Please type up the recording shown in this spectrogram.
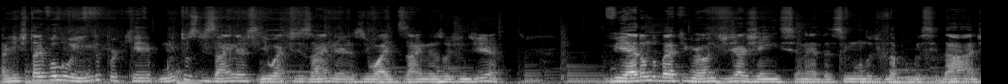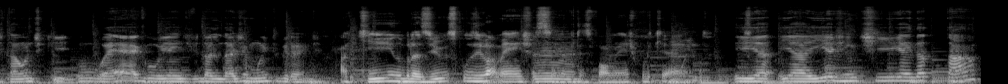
A gente tá evoluindo porque muitos designers, UX designers e UI designers hoje em dia vieram do background de agência, né? Desse mundo de, da publicidade, tá? Onde que o ego e a individualidade é muito grande. Aqui no Brasil, exclusivamente, assim, é. principalmente porque é muito. E, e aí a gente ainda tá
